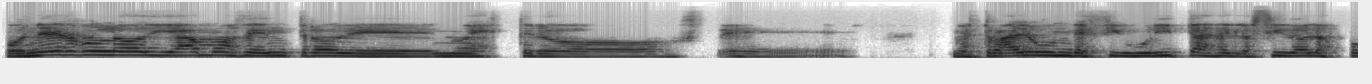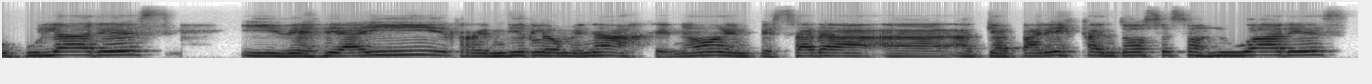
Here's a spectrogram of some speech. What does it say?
ponerlo, digamos, dentro de nuestros nuestro álbum de figuritas de los ídolos populares y desde ahí rendirle homenaje, ¿no? Empezar a, que aparezca en todos esos lugares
